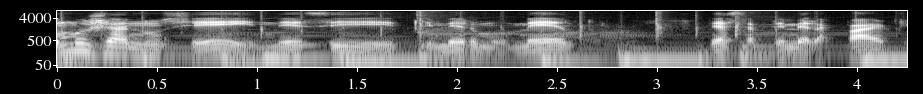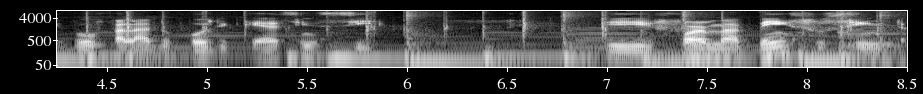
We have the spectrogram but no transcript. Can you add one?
Como já anunciei nesse primeiro momento, nessa primeira parte, vou falar do podcast em si, de forma bem sucinta.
